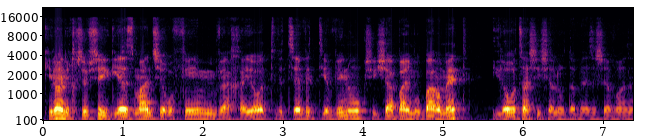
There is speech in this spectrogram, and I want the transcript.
כאילו, אני חושב שהגיע הזמן שרופאים ואחיות וצוות יבינו, כשאישה באה עם עובר מת, היא לא רוצה שישאלו אותה באיזה שבוע זה.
